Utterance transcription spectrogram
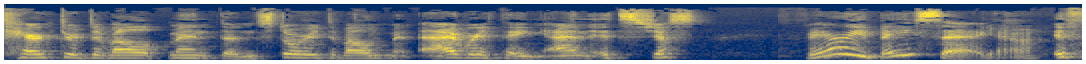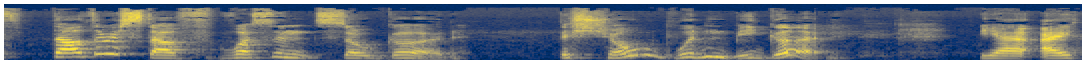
character development and story development everything and it's just very basic Yeah. if the other stuff wasn't so good the show wouldn't be good Yeah, I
